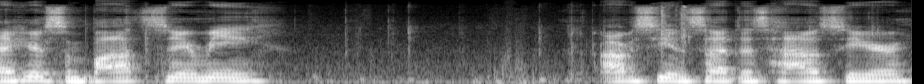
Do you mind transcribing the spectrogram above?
I hear some bots near me. Obviously inside this house here.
